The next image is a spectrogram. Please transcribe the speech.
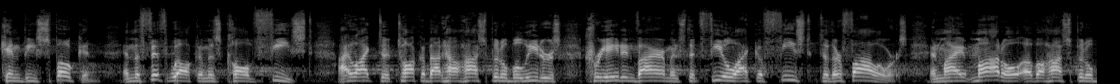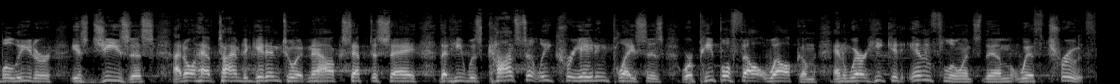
can be spoken. And the fifth welcome is called feast. I like to talk about how hospitable leaders create environments that feel like a feast to their followers. And my model of a hospitable leader is Jesus. I don't have time to get into it now except to say that he was constantly creating places where people felt welcome and where he could influence them with truth.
